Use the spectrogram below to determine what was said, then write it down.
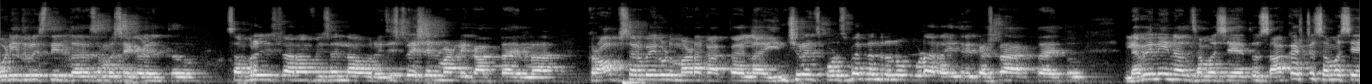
ಓಡಿ ದುರಿಸ್ತಿದ್ದ ಸಮಸ್ಯೆಗಳಿತ್ತು. ಸಬ್ ರಿಜಿಸ್ಟ್ರಾರ್ ಆಫೀಸಲ್ಲಿ ನಾವು ರಿಜಿಸ್ಟ್ರೇಷನ್ ಮಾಡ್ಲಿಕ್ಕೆ ಆಗ್ತಾ ಇಲ್ಲ, ಕ್ರಾಪ್ ಸರ್ವೆಗಳು ಮಾಡೋಕ್ಕಾಗ್ತಾ ಇಲ್ಲ, ಇನ್ಶೂರೆನ್ಸ್ ಕೊಡಿಸ್ಬೇಕಂದ್ರೂ ಕೂಡ ರೈತರಿಗೆ ಕಷ್ಟ ಆಗ್ತಾ ಇತ್ತು. ಲೆವೆನಿನಲ್ಲಿ ಸಮಸ್ಯೆ ಇತ್ತು, ಸಾಕಷ್ಟು ಸಮಸ್ಯೆ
